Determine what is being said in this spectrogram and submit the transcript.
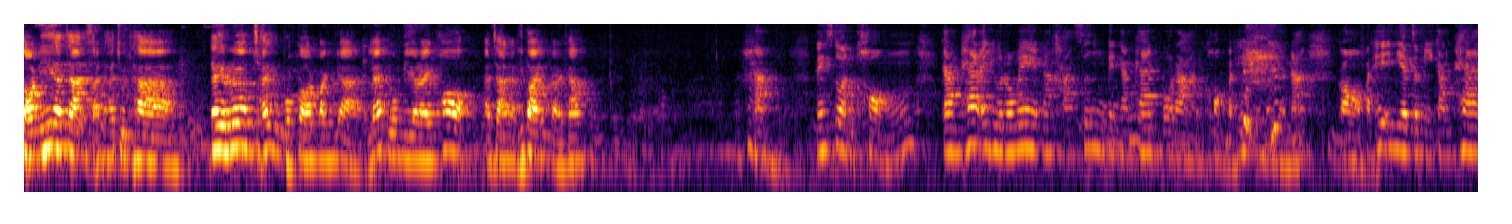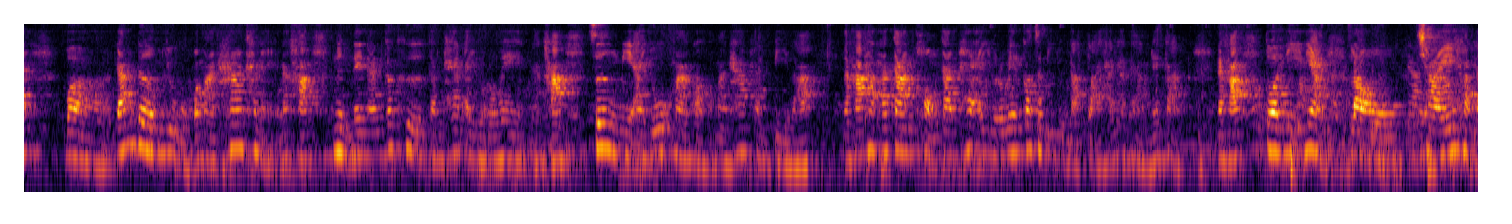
ตอนนี้อาจารย์สันหจุธาได้เริ่มใช้อุปกรณ์บางอย่าง และดูมีอะไรพ่ออาจารย์อธิบายหน่อยครับ ค่ะในส่วนของการแพทย์อายุรเวทนะคะ ซึ่งเป็นการแพทย์โบราณของประเทศอินเดียนะก็ประเทศอินเดียจะมีการแพทย์เอ่อ ดั้งเดิมอยู่ประมาณ 5 แขนงนะคะหนึ่งในนั้นก็คือการแพทย์อายุรเวทนะคะ ซึ่งมีอายุมากกว่าประมาณ 5,000 ปีแล้วนะคะหัตถการของการแพทย์อายุรเวทก็จะมีอยู่หลากหลายหัตถการด้วยกันนะคะ ตัวนี้เนี่ยเราใช้หัตถ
